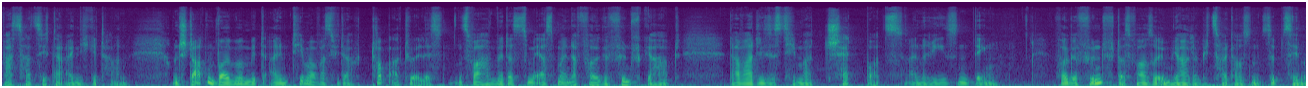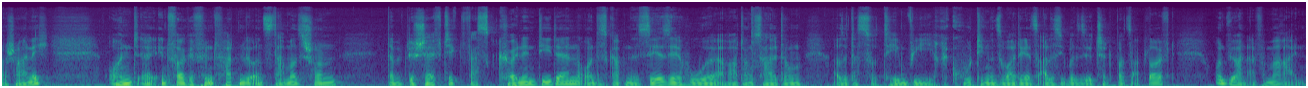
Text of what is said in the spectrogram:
Was hat sich da eigentlich getan? Und starten wollen wir mit einem Thema, was wieder top aktuell ist. Und zwar haben wir das zum ersten Mal in der Folge 5 gehabt. Da war dieses Thema Chatbots ein Riesending. Folge 5, das war so im Jahr, glaube ich, 2017 wahrscheinlich. Und äh, in Folge 5 hatten wir uns damals schon damit beschäftigt, was können die denn? Und es gab eine sehr, sehr hohe Erwartungshaltung, also dass so Themen wie Recruiting und so weiter jetzt alles über diese Chatbots abläuft. Und wir hören einfach mal rein.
